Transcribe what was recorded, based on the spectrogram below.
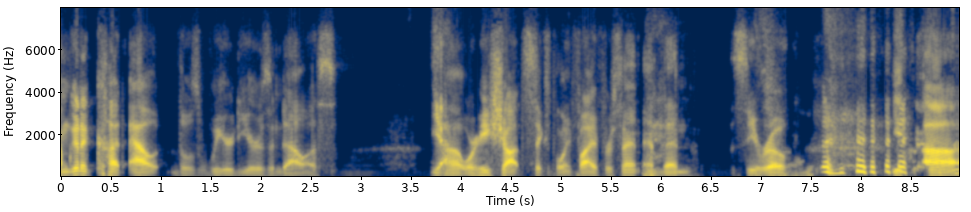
I'm gonna cut out those weird years in Dallas. Yeah. uh, where he shot six point five percent and then zero. Yeah, Uh,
